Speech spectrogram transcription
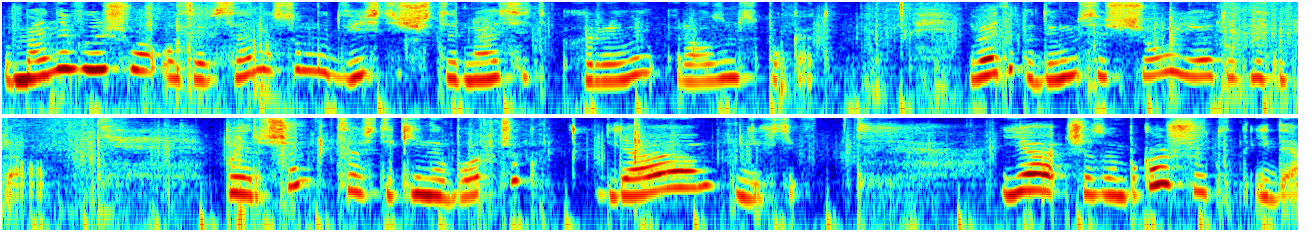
В мене вийшло оце все на суму 214 гривень разом з пакетом. Давайте подивимося, що я тут накупляла. Перше, це ось такий наборчик для нігтів. Я зараз вам покажу, що тут іде.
